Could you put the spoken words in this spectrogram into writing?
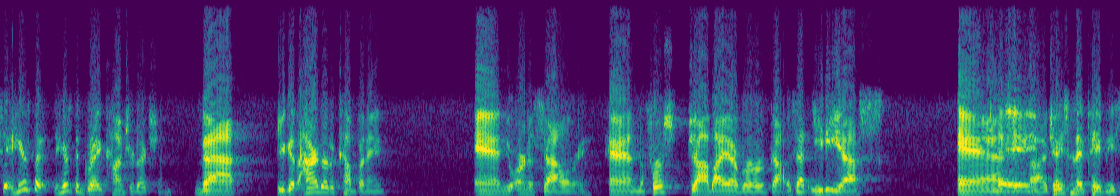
here's the, here's the great contradiction that you get hired at a company and you earn a salary. And the first job I ever got was at EDS. And hey. uh, Jason, they paid me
